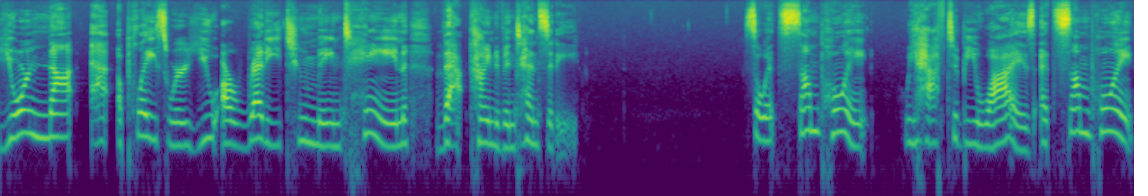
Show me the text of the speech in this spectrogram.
you're not at a place where you are ready to maintain that kind of intensity. So at some point, we have to be wise. At some point,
